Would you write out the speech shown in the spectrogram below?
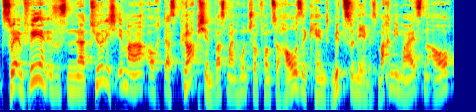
Zu empfehlen ist es natürlich immer auch das Körbchen, was mein Hund schon von zu Hause kennt, mitzunehmen. Das machen die meisten auch.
